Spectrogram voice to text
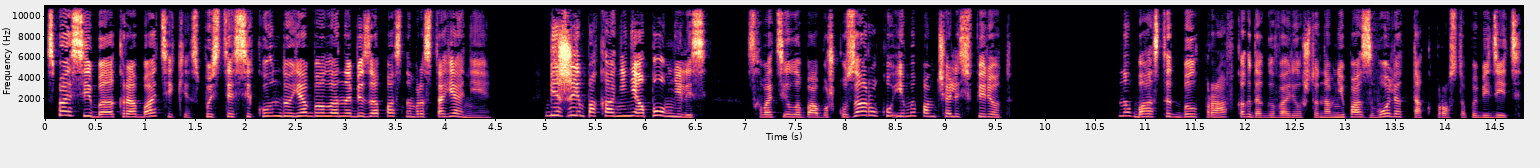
Спасибо акробатике. Спустя секунду я была на безопасном расстоянии. «Бежим, пока они не опомнились!» Схватила бабушку за руку, и мы помчались вперед. Но Бастет был прав, когда говорил, что нам не позволят так просто победить.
